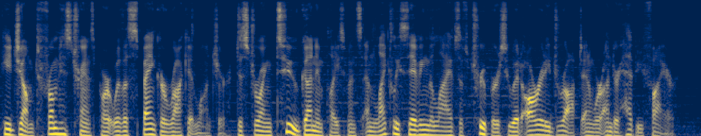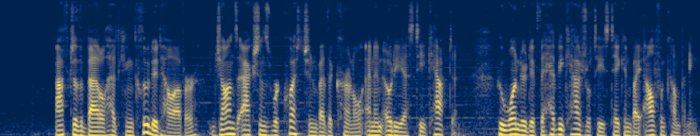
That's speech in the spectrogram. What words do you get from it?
He jumped from his transport with a SPNKr rocket launcher, destroying two gun emplacements and likely saving the lives of troopers who had already dropped and were under heavy fire. After the battle had concluded, however, John's actions were questioned by the colonel and an ODST captain, who wondered if the heavy casualties taken by Alpha Company,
